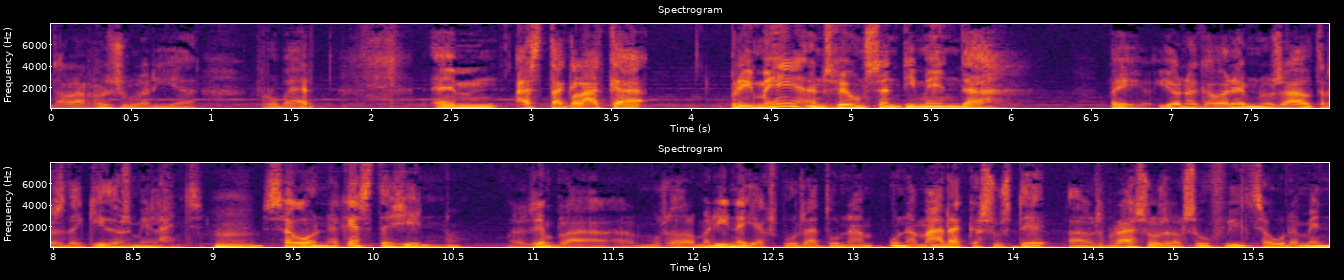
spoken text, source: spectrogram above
de la rejoleria, Robert, eh, està clar que primer ens ve un sentiment de bé, i on acabarem nosaltres d'aquí 2.000 anys. Mm. Segon, aquesta gent, no? Per exemple, al Museu de la Marina hi ha exposat una, una mare que sosté els braços el seu fill segurament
